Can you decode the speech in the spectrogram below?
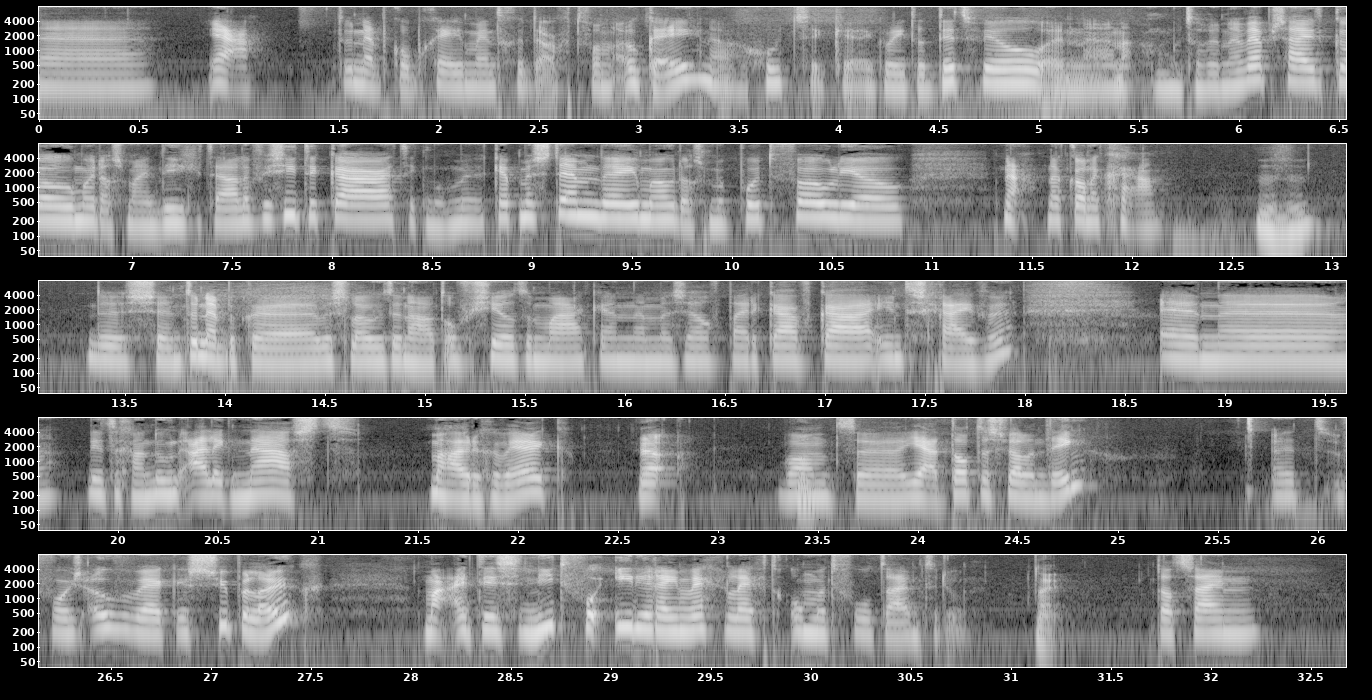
ja, toen heb ik op een gegeven moment gedacht van... oké, nou goed, ik, ik weet dat dit wil. En eh nou, moet er een website komen. Dat is mijn digitale visitekaart. Ik, moet, ik heb mijn stemdemo, dat is mijn portfolio. Nou, dan kan ik gaan. Mhm. Dus en toen heb ik eh, besloten nou, het officieel te maken... en eh, mezelf bij de KVK in te schrijven. En eh, dit te gaan doen eigenlijk naast mijn huidige werk. Ja. Want eh, ja, dat is wel een ding. Het voice-over werk is superleuk. Maar het is niet voor iedereen weggelegd om het fulltime te doen. Dat zijn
